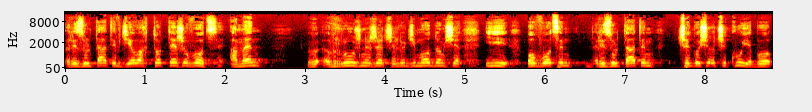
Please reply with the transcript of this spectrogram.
rezultaty w dziełach to też owoce. Amen? W, w różne rzeczy. Ludzie modlą się i owocem, rezultatem czegoś oczekuje, bo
